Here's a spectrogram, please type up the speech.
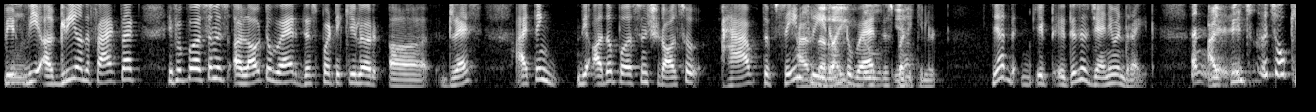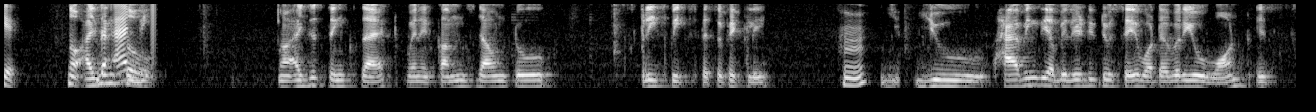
we, we agree on the fact that if a person is allowed to wear this particular uh, dress, I think the other person should also have the same Have the freedom right to wear to- this particular. Yeah, th- it, it is a genuine right, and I think- it's it's okay. No, I The- think and so. we- I just think that when it comes down to free speech specifically, Hmm. you, you having the ability to say whatever you want is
